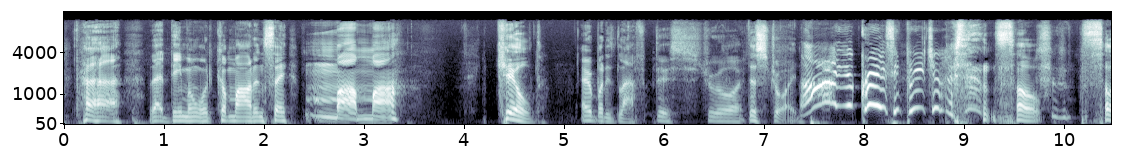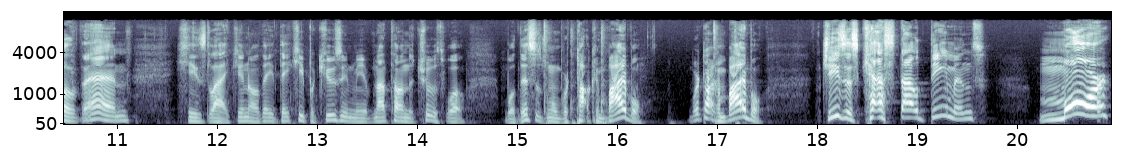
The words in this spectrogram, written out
that demon would come out and say, Mama, killed. Everybody's laughing Destroyed. destroyed. Ah, you crazy preacher. so so then he's like, you know, they, they keep accusing me of not telling the truth. Well, well, this is when we're talking Bible. We're talking Bible. Jesus cast out demons more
